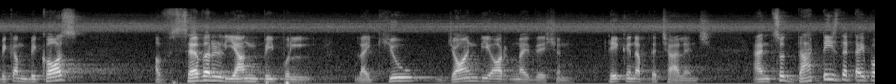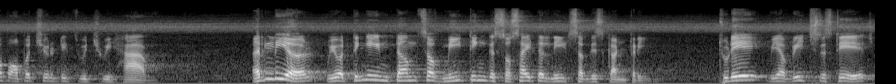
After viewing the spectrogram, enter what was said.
become because of several young people like you joined the organization, taken up the challenge. And so that is the type of opportunities which we have. Earlier, we were thinking in terms of meeting the societal needs of this country. Today, we have reached a stage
